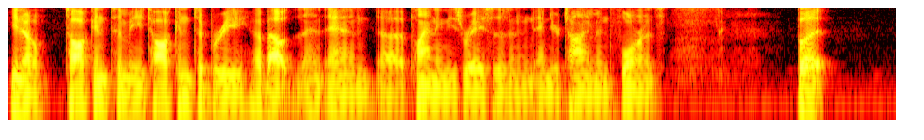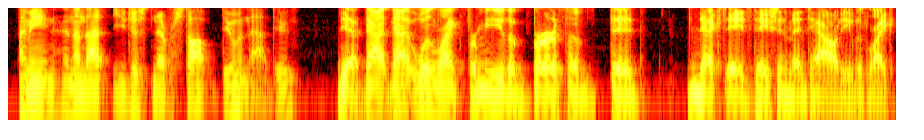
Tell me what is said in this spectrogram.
you know, talking to me, talking to Bree about and, and uh, planning these races and, and your time in Florence. But I mean, and then that you just never stopped doing that, dude. Yeah, that that was like for me the birth of the next aid station mentality. It was like,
